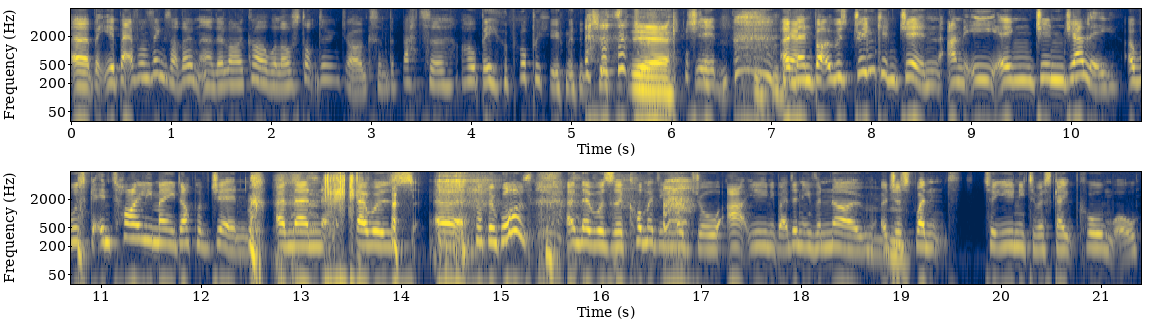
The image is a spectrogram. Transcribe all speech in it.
uh but yeah but everyone thinks that don't they? They're like oh well I'll stop doing drugs and the better I'll be a proper human and just drink Yeah. gin. And then but I was drinking gin and eating gin jelly. I was entirely made up of gin. And then there was uh I was and there was a comedy module at uni but I didn't even know. I just went to uni to escape Cornwall.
